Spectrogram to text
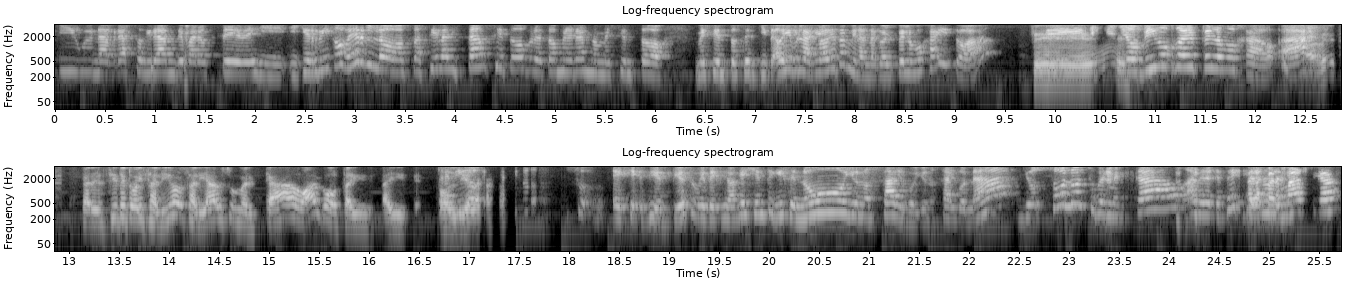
Kiwi. Un abrazo grande para ustedes. Y, y qué rico verlos así a la distancia y todo, pero de todas maneras no me siento, me siento cerquita. Oye, pero la Claudia también anda con el pelo mojadito, ¿ah? Sí. Sí, es que yo vivo con el pelo mojado. Ah, A ver, Karencita, ¿tú ahí salió? ¿Salías al supermercado o algo? ¿O está ahí, ahí todo el día en la casa? Es que es divertido eso, porque te fijas que hay gente que dice, no, yo no salgo, yo no salgo nada, yo solo al supermercado, a ver, ¿cachai? a la farmacia.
